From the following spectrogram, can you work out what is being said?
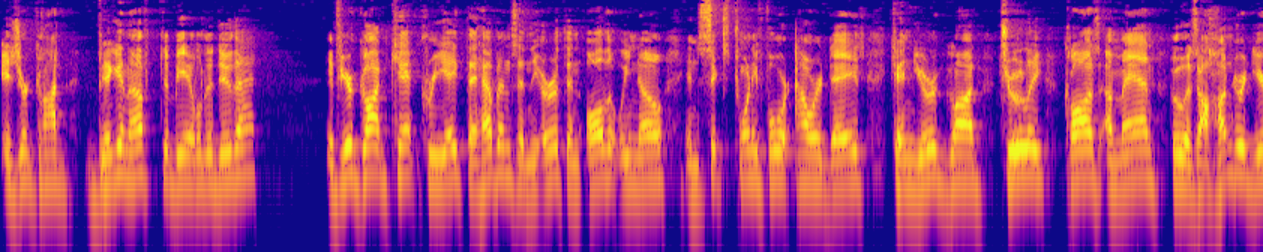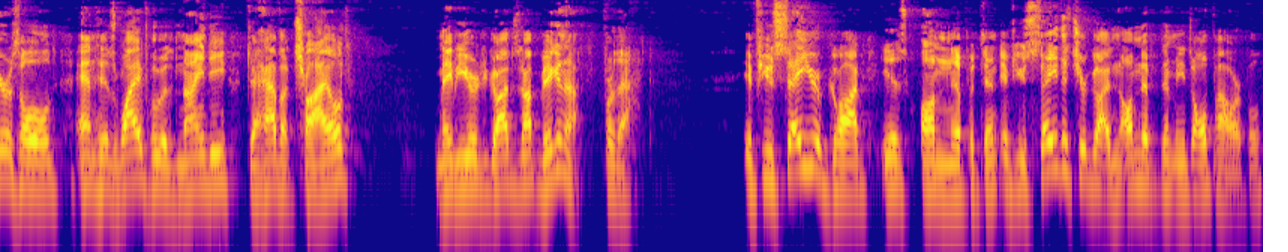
Is your God big enough to be able to do that? If your God can't create the heavens and the earth and all that we know in six 24 hour days, can your God truly cause a man who is 100 years old and his wife who is 90 to have a child? Maybe your God's not big enough for that. If you say your God is omnipotent, if you say that your God, and omnipotent means all powerful,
